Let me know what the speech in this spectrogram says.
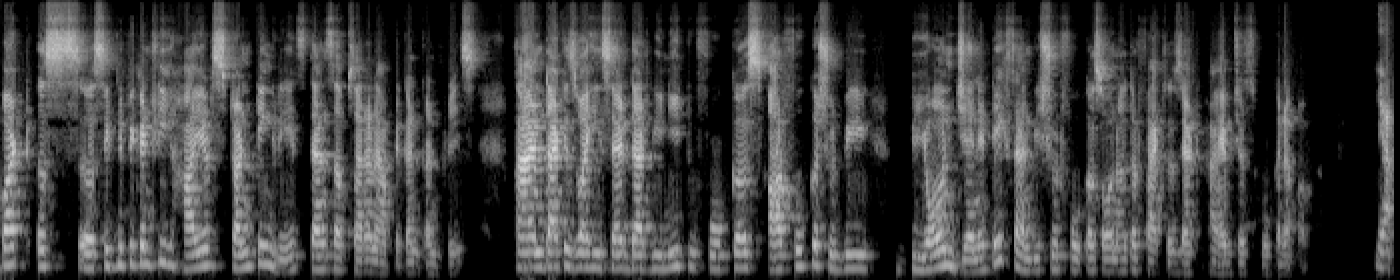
but uh, significantly higher stunting rates than sub-Saharan African countries. And that is why he said that we need to focus, our focus should be beyond genetics and we should focus on other factors that I have just spoken about. Yeah,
